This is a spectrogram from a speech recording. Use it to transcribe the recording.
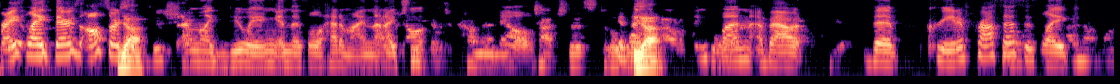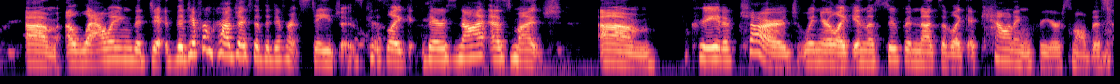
Right? Like there's all sorts yeah. of things I'm like doing in this little head of mine that I don't know. Attach this to the yeah. Fun about the creative process is like um, allowing the di- the different projects at the different stages because like there's not as much um, creative charge when you're like in the soup and nuts of like accounting for your small business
